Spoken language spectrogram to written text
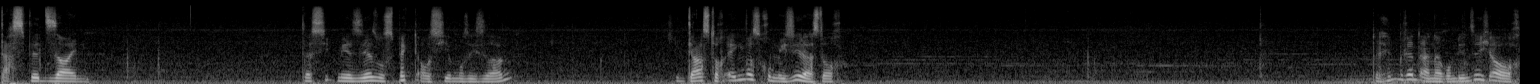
Das wird sein. Das sieht mir sehr suspekt aus hier, muss ich sagen. Hier gas doch irgendwas rum. Ich sehe das doch. Da hinten rennt einer rum, den sehe ich auch.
